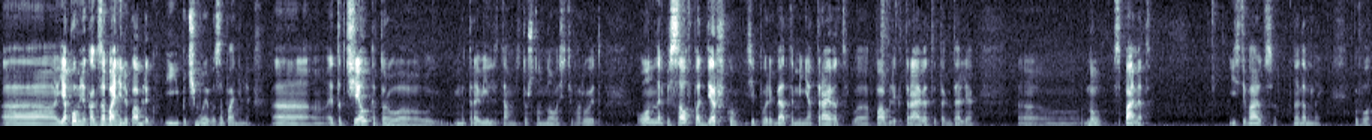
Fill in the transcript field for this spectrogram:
А, я помню, как забанили паблик и почему его забанили. А, этот чел, которого мы травили там то, что он новости ворует, он написал в поддержку, типа, ребята, меня травят, э, паблик травят и так далее. Э, ну, спамят, издеваются надо мной. Вот.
